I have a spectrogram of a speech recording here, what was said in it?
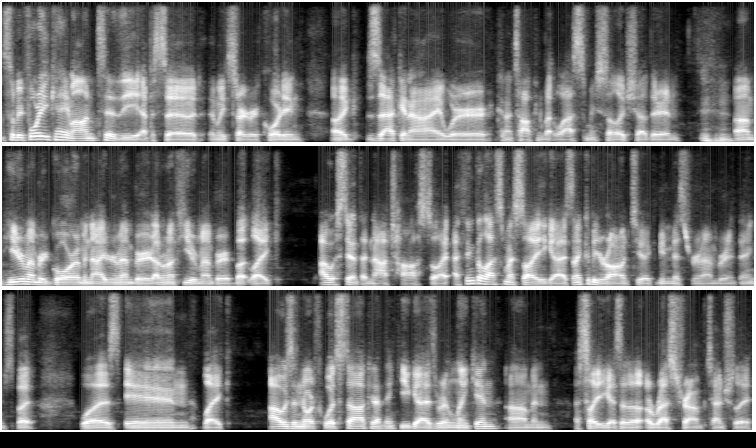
so before you came on to the episode and we started recording, like Zack and I were kind of talking about the last time we saw each other, and mm-hmm. um, he remembered Gorham, and I remembered. I don't know if you remember, but like I was staying at the Notch Hostel. I, I, think the last time I saw you guys, and I could be wrong too, I could be misremembering things, but was in like I was in North Woodstock, and I think you guys were in Lincoln. Um, and I saw you guys at a, a restaurant potentially.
